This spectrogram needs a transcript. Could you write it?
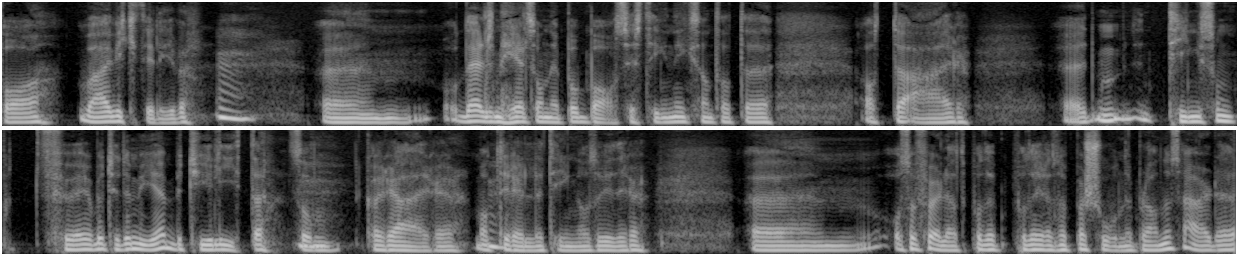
hva hva er viktig i livet? Mm. Um, og det er liksom helt sånn ned på basistingene. ikke sant? At, eh, at det er uh, ting som før betydde mye, betyr lite. Som mm. karriere, materielle mm. ting osv. Um, og så føler jeg at på det, på det personlige planet så er det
